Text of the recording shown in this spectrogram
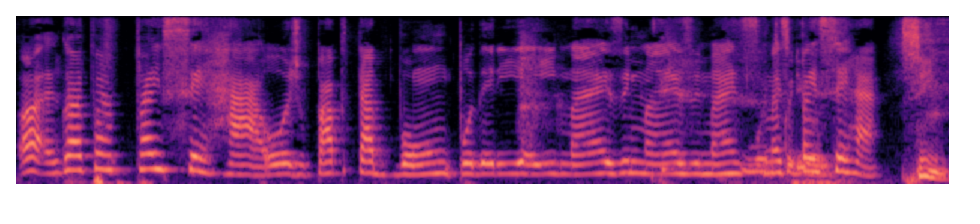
Agora, para encerrar hoje, o papo tá bom, poderia ir mais e mais e mais, Muito mas para encerrar. Sim.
